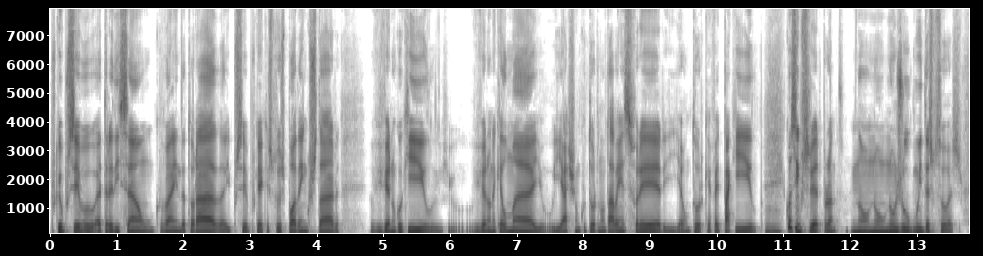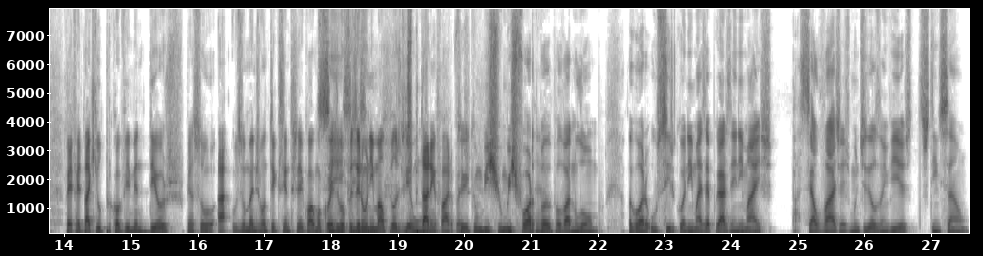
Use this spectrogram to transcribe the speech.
Porque eu percebo a tradição que vem da tourada e percebo porque é que as pessoas podem gostar, viveram com aquilo, e viveram naquele meio e acham que o touro não está bem a sofrer e é um touro que é feito para aquilo. Consigo perceber, pronto. Não, não, não julgo muitas pessoas. Foi feito para aquilo porque, obviamente, Deus pensou: ah, os humanos vão ter que se entreter com alguma coisa, Sim, vou sim, fazer um sim. animal para eles lhes Fica um- espetarem farpas. Aqui um bicho, um bicho forte para, para levar no lombo. Agora, o circo com animais é pegares em animais pá, selvagens, muitos deles em vias de extinção,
